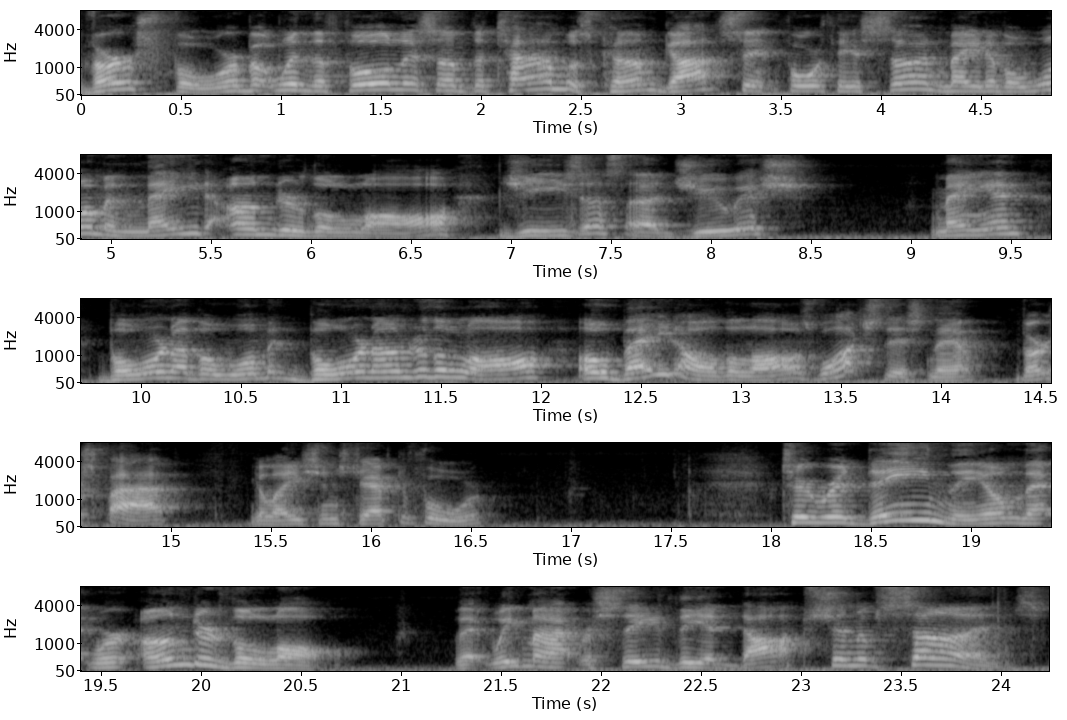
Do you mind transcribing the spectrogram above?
verse four. But when the fullness of the time was come, God sent forth His Son, made of a woman, made under the law. Jesus, a Jewish man, born of a woman, born under the law, obeyed all the laws. Watch this now, verse five, Galatians chapter four. To redeem them that were under the law that we might receive the adoption of sons.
